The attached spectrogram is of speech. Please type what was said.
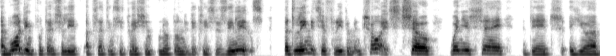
Avoiding potentially upsetting situation not only decreases resilience, but limits your freedom and choice. So when you say that you are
